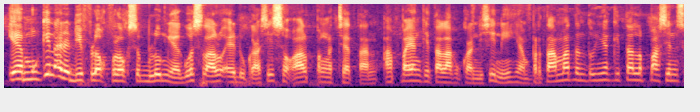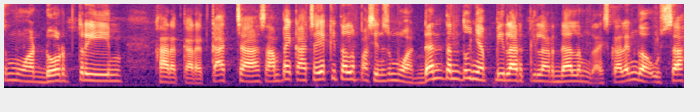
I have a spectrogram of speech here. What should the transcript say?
ya mungkin ada di vlog-vlog sebelumnya, gue selalu edukasi soal pengecetan. Apa yang kita lakukan di sini? Yang pertama tentunya kita lepasin semua door trim, karet-karet kaca, sampai kacanya kita lepasin semua. Dan tentunya pilar-pilar dalam guys, kalian nggak usah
